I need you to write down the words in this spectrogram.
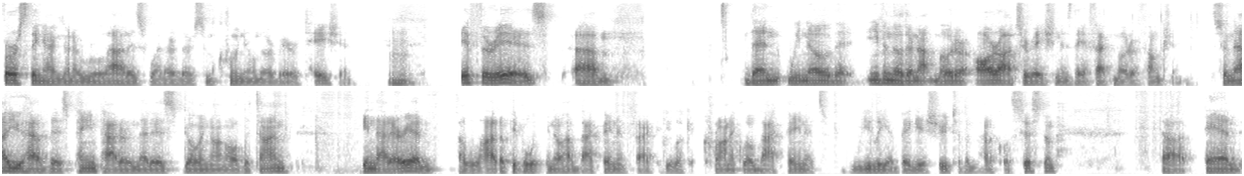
first thing I'm going to rule out is whether there's some cluneal nerve irritation. Mm-hmm. If there is, um, then we know that even though they're not motor, our observation is they affect motor function. So now you have this pain pattern that is going on all the time in that area. And a lot of people we know have back pain. In fact, if you look at chronic low back pain, it's really a big issue to the medical system. Uh, and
